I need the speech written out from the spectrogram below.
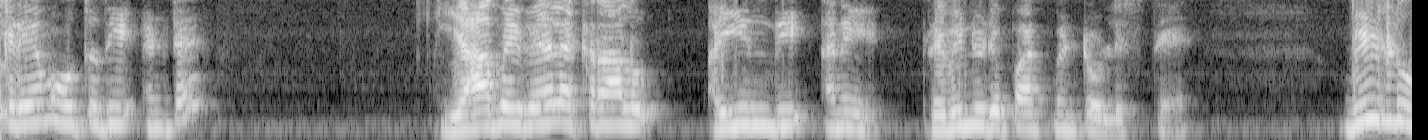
అక్కడ ఏమవుతుంది అంటే యాభై వేల ఎకరాలు అయ్యింది అని రెవెన్యూ డిపార్ట్మెంట్ వాళ్ళు ఇస్తే వీళ్ళు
